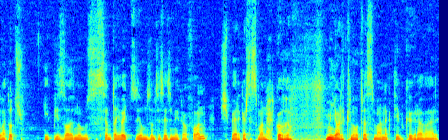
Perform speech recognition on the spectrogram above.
Olá a todos, episódio número 68 de 206 a microfone. Espero que esta semana corra melhor que na outra semana, que tive que gravar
